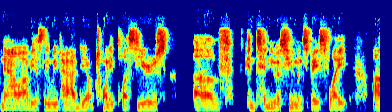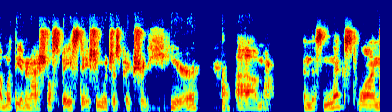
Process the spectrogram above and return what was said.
now, obviously, we've had you know 20 plus years of continuous human spaceflight um, with the International Space Station, which is pictured here. Um, and this next one,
